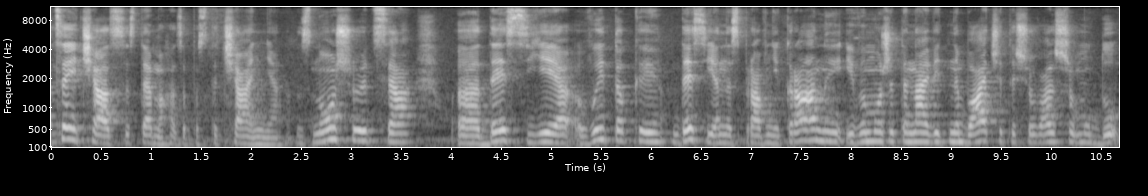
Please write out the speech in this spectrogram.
цей час система газопостачання зношується, е, десь є витоки, десь є несправні крани, і ви можете навіть не бачити, що вашому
